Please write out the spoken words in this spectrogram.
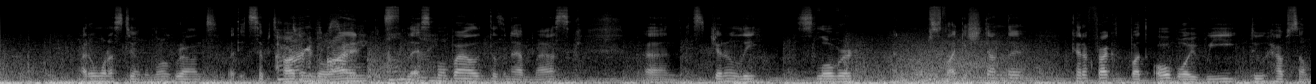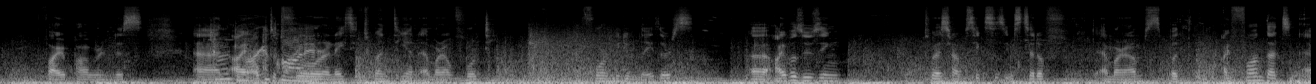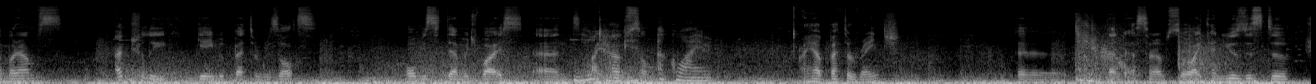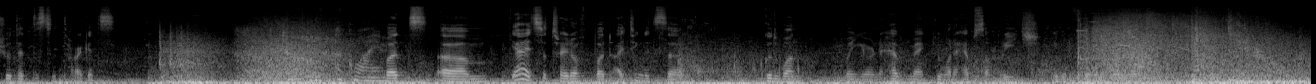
I don't want to stay on the long ground, but it's a bit harder in the line, It's less mobile, it doesn't have MASC, and it's generally slower and more sluggish than the Cataphract. But oh boy, we do have some firepower in this. And I opted for an AC-20 and MRM-40 and four medium lasers. Uh, I was using two SRM6s instead of the MRMs, but I found that MRMs actually gave better results, obviously damage wise, and New I have some, acquired. I have better range uh, than the SRM, so I can use this to shoot at distant targets. Target acquired. But um, yeah, it's a trade-off, but I think it's a good one. When you're in a heavy mech, you want to have some reach, even if you're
